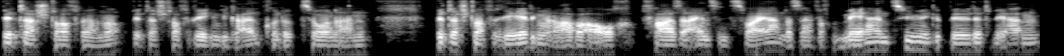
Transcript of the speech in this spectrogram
Bitterstoffe. Ne? Bitterstoffe regen die Gallenproduktion an. Bitterstoffe regen aber auch Phase 1 und 2 an, dass einfach mehr Enzyme gebildet werden.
